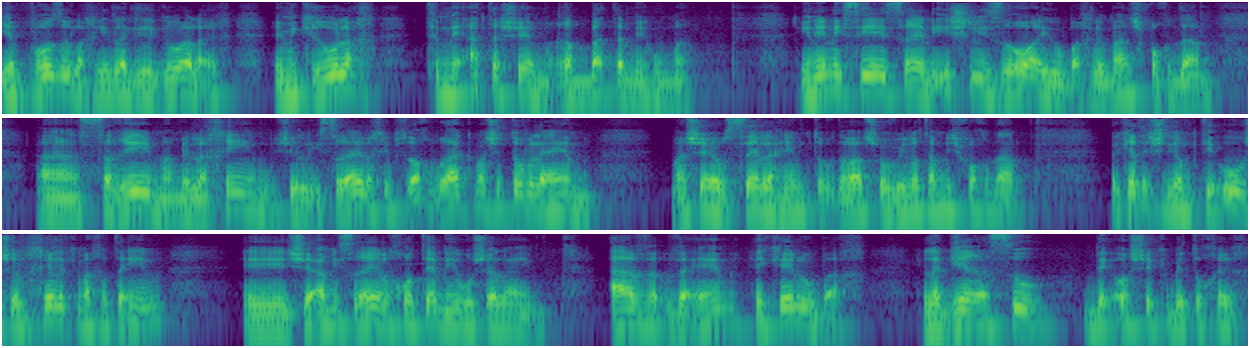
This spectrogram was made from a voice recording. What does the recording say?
יבוזו לך, ילגלגו עלייך, הם יקראו לך טמאת השם, רבת המהומה. הנה נשיאי ישראל, איש לזרוע היו בך למען שפוך דם. השרים, המלכים של ישראל חיפשו אך ורק מה שטוב להם, מה שעושה להם טוב, דבר שהוביל אותם לשפוך דם. וכעת יש גם תיאור של חלק מהחטאים אה, שעם ישראל חוטא בירושלים. אב ואם הקלו בך, לגר עשו בעושק בתוכך,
